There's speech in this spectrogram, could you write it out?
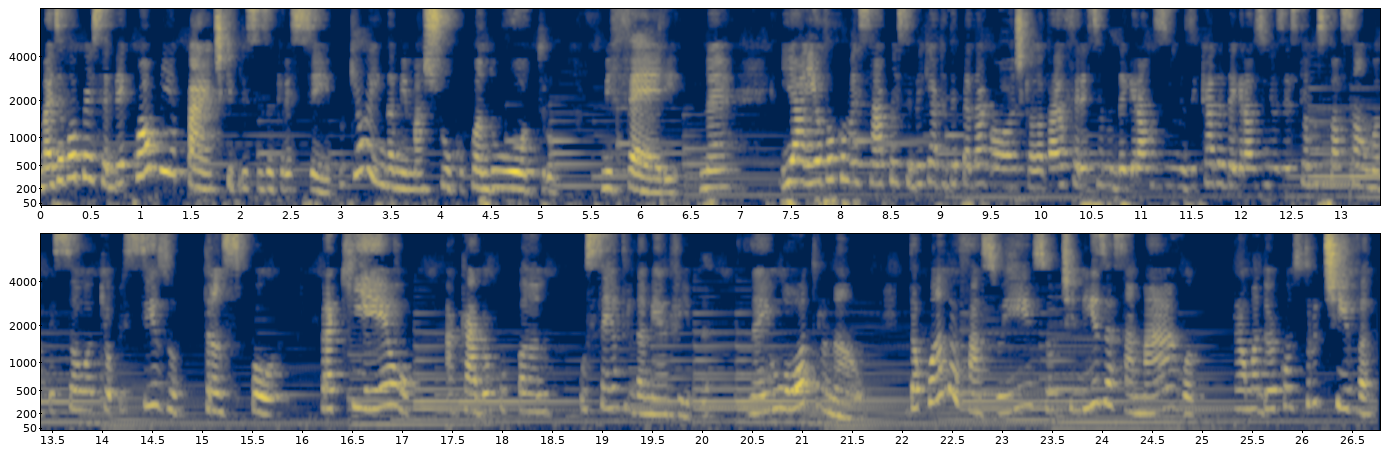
Mas eu vou perceber qual minha parte que precisa crescer, porque eu ainda me machuco quando o outro me fere, né? E aí eu vou começar a perceber que a vida é pedagógica, ela vai oferecendo degrauzinhos, e cada degrauzinho às vezes tem uma situação, uma pessoa que eu preciso transpor para que eu acabe ocupando o centro da minha vida, né? E o outro não. Então, quando eu faço isso, eu utilizo essa mágoa para uma dor construtiva,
